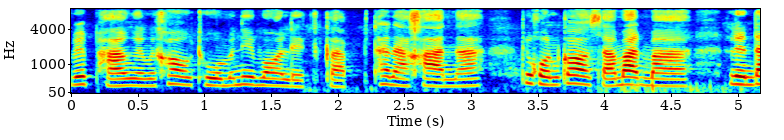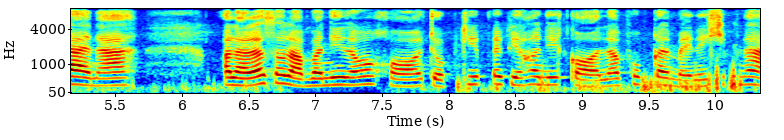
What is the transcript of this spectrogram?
เว็บหาเงินเข้า True Money Wallet กับธนาคารนะ ทุกคนก็สามารถมาเล่นได้นะเอาละแล้วสำหรับวันนี้เราก็ขอจบคลิปไปเพียงเท่านี้ก่อนแล้วพบกันใหม่ในคลิปหน้า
